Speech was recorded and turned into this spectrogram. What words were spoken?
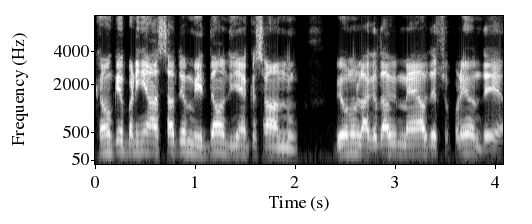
ਕਿਉਂਕਿ ਬੜੀਆਂ ਆਸਾਂ ਤੇ ਉਮੀਦਾਂ ਹੁੰਦੀਆਂ ਕਿਸਾਨ ਨੂੰ ਵੀ ਉਹਨੂੰ ਲੱਗਦਾ ਵੀ ਮੈਂ ਆਪਦੇ ਸੁਪਨੇ ਹੁੰਦੇ ਆ।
